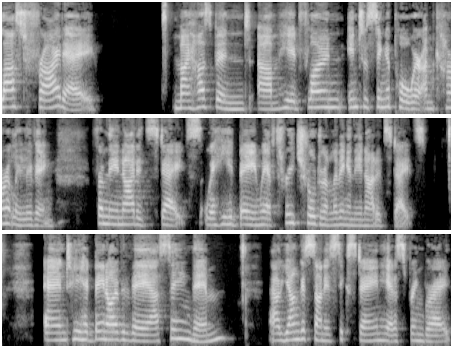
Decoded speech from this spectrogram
last Friday, my husband, um, he had flown into Singapore, where I'm currently living, from the United States, where he had been. We have three children living in the United States. And he had been over there seeing them. Our youngest son is 16. He had a spring break.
